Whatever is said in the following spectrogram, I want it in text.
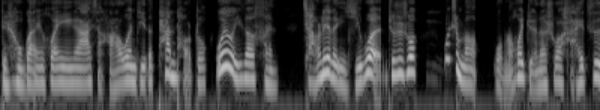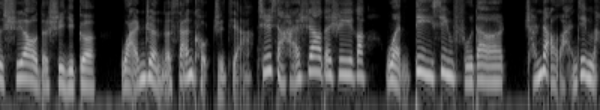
这种关于婚姻啊、小孩问题的探讨中，我有一个很强烈的疑问，就是说为什么我们会觉得说孩子需要的是一个完整的三口之家？其实小孩需要的是一个稳定幸福的成长环境嘛。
